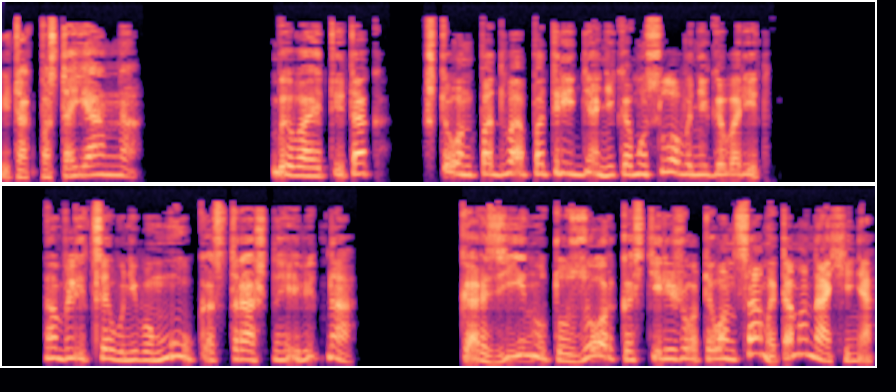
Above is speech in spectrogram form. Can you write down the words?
и так постоянно? Бывает и так, что он по два, по три дня никому слова не говорит. А в лице у него мука страшная видна. Корзину ту зорко стережет, и он сам, это монахиня.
